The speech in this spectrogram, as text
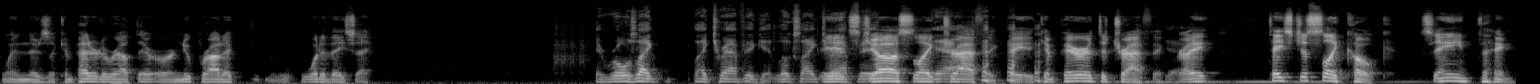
When there's a competitor out there or a new product, what do they say? It rolls like like traffic. It looks like traffic. It's just like Yeah. traffic. They compare it to traffic, Yeah. right? Tastes just like Coke. Same thing.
